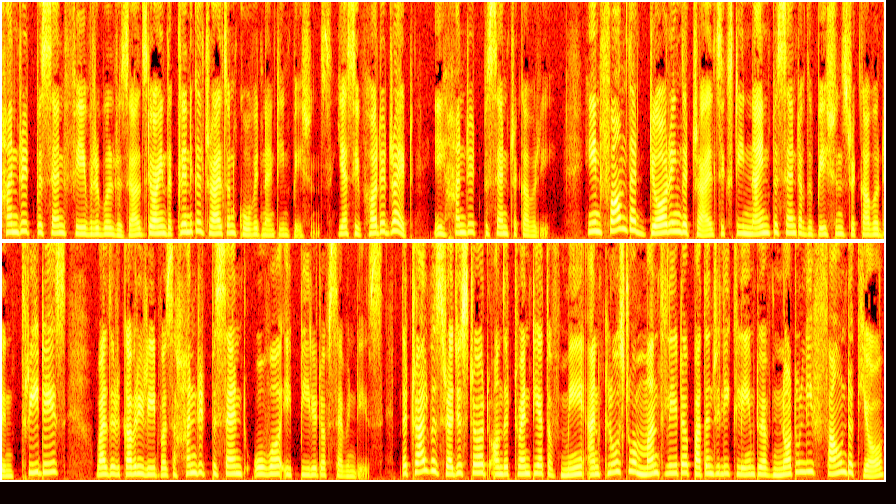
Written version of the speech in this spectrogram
100% favorable results during the clinical trials on COVID 19 patients. Yes, you've heard it right a 100% recovery. He informed that during the trial, 69% of the patients recovered in three days, while the recovery rate was 100% over a period of seven days. The trial was registered on the 20th of May, and close to a month later, Patanjali claimed to have not only found a cure,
